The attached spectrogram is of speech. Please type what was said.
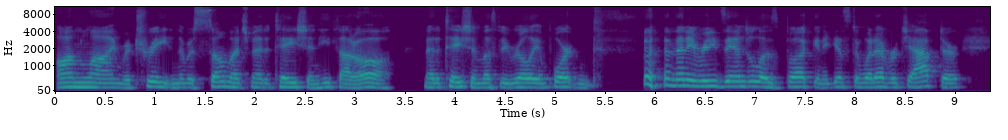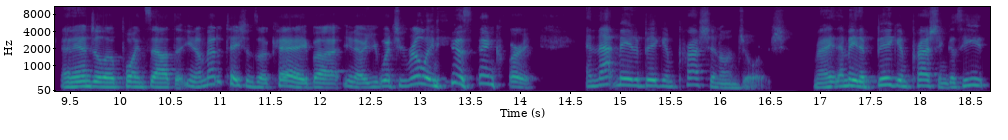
online retreat and there was so much meditation he thought oh meditation must be really important. And then he reads Angelo's book and he gets to whatever chapter and Angelo points out that you know meditation's okay but you know you what you really need is inquiry. And that made a big impression on George, right? That made a big impression because he,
